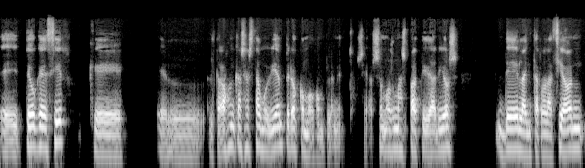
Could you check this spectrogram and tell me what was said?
eh, tengo que decir que el, trabajo en casa está muy bien, pero como complemento. O sea, somos más partidarios de la interrelación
